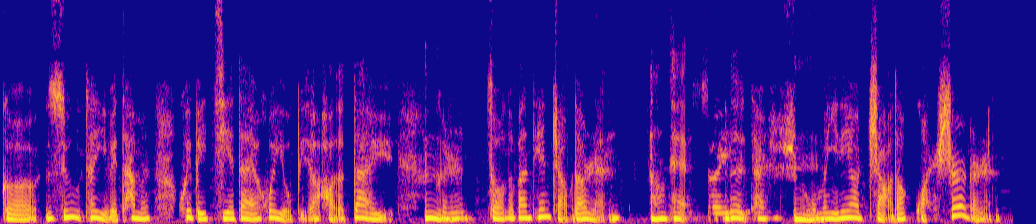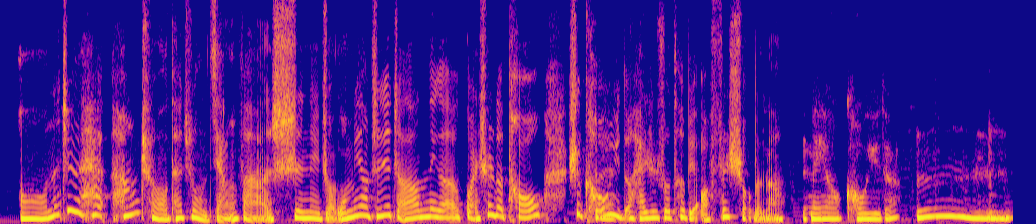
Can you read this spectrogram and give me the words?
个 zoo，、他以为他们会被接待，会有比较好的待遇，嗯。可是走了半天找不到人，OK，所以他是我们一定要找到管事儿的人。哦，那这个 head honcho 它这种讲法是那种我们要直接找到那个管事儿的头，是口语的还是说特别 official 的呢？没有口语的，嗯，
